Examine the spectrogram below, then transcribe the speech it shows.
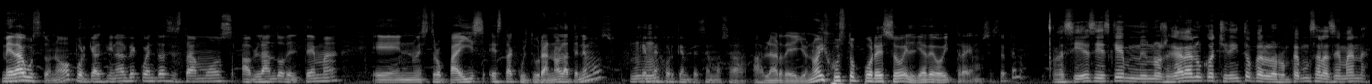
Me da gusto, ¿no? Porque al final de cuentas estamos hablando del tema. En nuestro país esta cultura no la tenemos. Qué Ujú. mejor que empecemos a hablar de ello, ¿no? Y justo por eso el día de hoy traemos este tema. Así es, y es que nos regalan un cochinito, pero lo rompemos a la semana.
